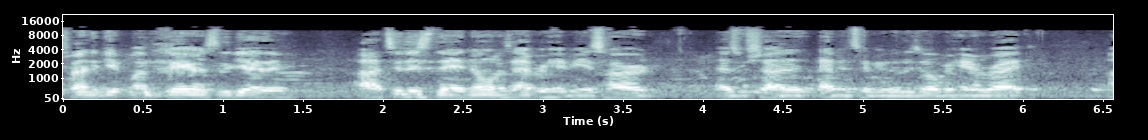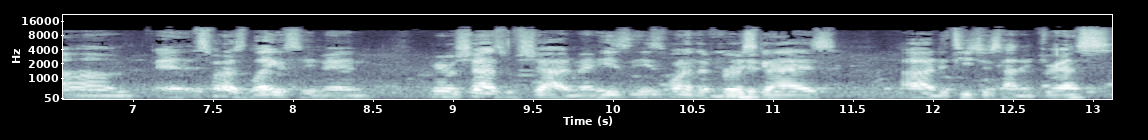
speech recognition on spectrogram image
trying to get my bearings together. Uh, to this day, no one's ever hit me as hard as Rashad Evans hit me with his overhand right. Um, and as far as legacy, man, I mean, Rashad's Rashad, man. He's he's one of the first guys uh, to teach us how to dress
